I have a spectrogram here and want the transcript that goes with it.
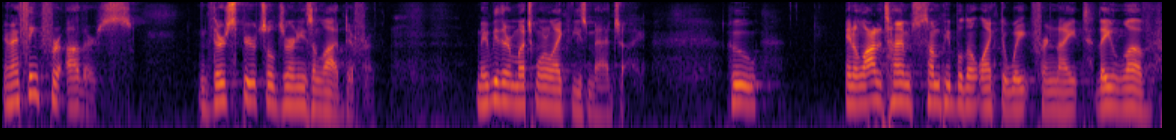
And I think for others, their spiritual journey is a lot different. Maybe they're much more like these magi, who And a lot of times, some people don't like to wait for night. They love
